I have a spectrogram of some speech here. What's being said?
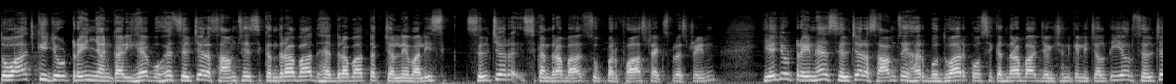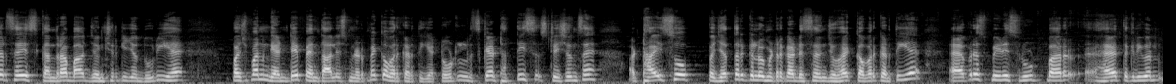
तो आज की जो ट्रेन जानकारी है, वो है सिलचर असम से सिकंदराबाद, हैदराबाद तक चलने वाली Silchar Secunderabad superfast express train. ये जो ट्रेन है, सिलचर असम से हर बुधवार को सिकंदराबाद जंक्शन के लिए चलती है और सिलचर से सिकंदराबाद जंक्शन की जो दूरी है, पचपन घंटे 45 मिनट में कवर करती है। टोटल इसके अट्ठतीस स्टेशन हैं, अट्ठाईस किलोमीटर का डिस्टेंस जो है कवर करती है। एवरेज स्पीड इस रूट पर है तकरीबन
